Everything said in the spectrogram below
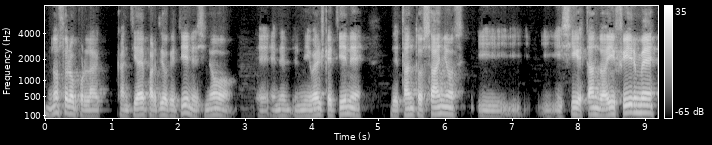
no solo por la cantidad de partidos que tiene, sino en el, el, nivel que tiene de tantos años y, sigue estando ahí firme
